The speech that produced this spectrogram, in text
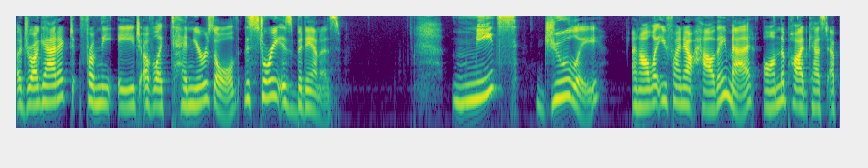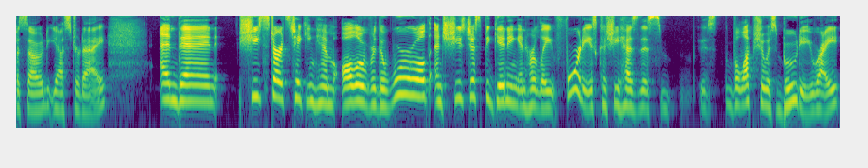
a drug addict from the age of like 10 years old. This story is bananas. Meets Julie, and I'll let you find out how they met on the podcast episode yesterday. And then she starts taking him all over the world, and she's just beginning in her late 40s because she has this, voluptuous booty, right?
